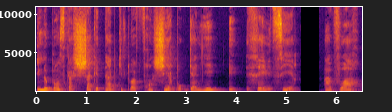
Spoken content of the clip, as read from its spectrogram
Ils ne pensent qu'à chaque étape qu'ils doivent franchir pour gagner et réussir. Avoir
